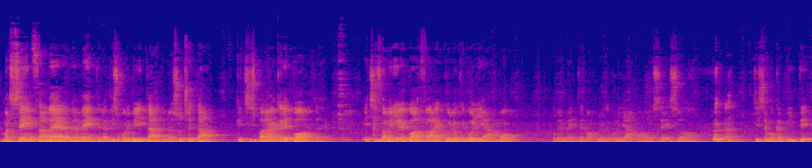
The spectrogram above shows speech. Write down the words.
ma senza avere ovviamente la disponibilità di una società che ci spalanca le porte e ci fa venire qua a fare quello che vogliamo, ovviamente non quello che vogliamo nel senso ci siamo capiti,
